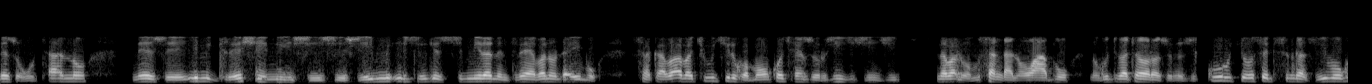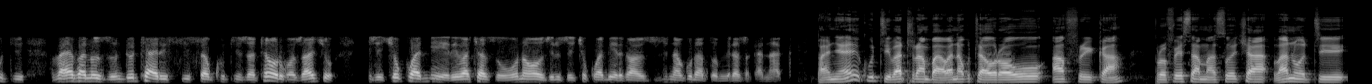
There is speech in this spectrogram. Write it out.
nezveutano nezveimmigration zvinge zvichimira nenzira yavanoda ivo saka vava vachiuchirirwa maoko chaizvo ruzhinji zhinji navanhu vomusangano wavo nokuti vataura zvinhu zvikuru chose tisingazivo kuti vaya vanozondotarisisa kuti zvataurwa zvacho zvechokwadi here vachazoonawo zviri zvechokwadi here kana zvisina kunyatsomira zvakanaka. Panyaya yekuti vatrump havana kutaurawo africa profesa masocha vanoti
